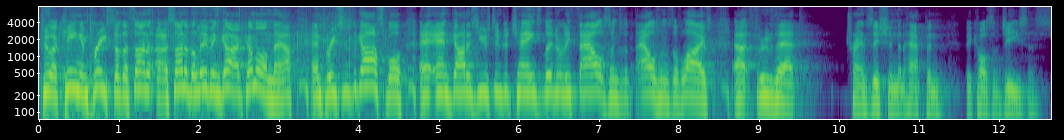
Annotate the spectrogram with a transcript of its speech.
to a king and priest of the son, uh, son of the living God. Come on now. And preaches the gospel. And, and God has used him to change literally thousands and thousands of lives uh, through that transition that happened because of Jesus.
